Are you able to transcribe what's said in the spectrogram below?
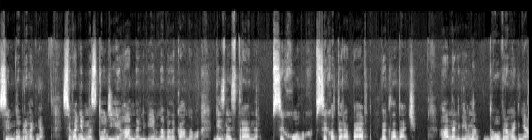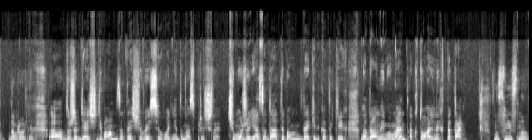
Всім доброго дня! Сьогодні в на студії Ганна Львівна Великанова, бізнес-тренер, психолог, психотерапевт, викладач. Ганна Львівна, доброго дня! Доброго дня. Дуже вдячні вам за те, що ви сьогодні до нас прийшли. Чи можу я задати вам декілька таких на даний момент актуальних питань? Ну, звісно,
